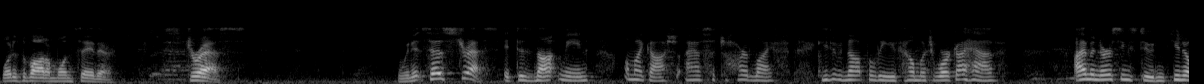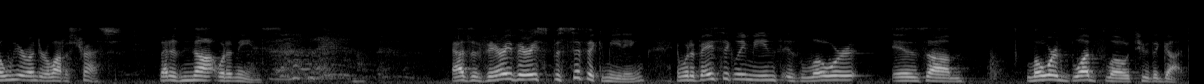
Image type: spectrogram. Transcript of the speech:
what does the bottom one say there? Stress. When it says stress, it does not mean, oh my gosh, I have such a hard life. You do not believe how much work I have. I'm a nursing student. You know, we are under a lot of stress. That is not what it means. As a very, very specific meaning, and what it basically means is lower is um, lowered blood flow to the gut.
